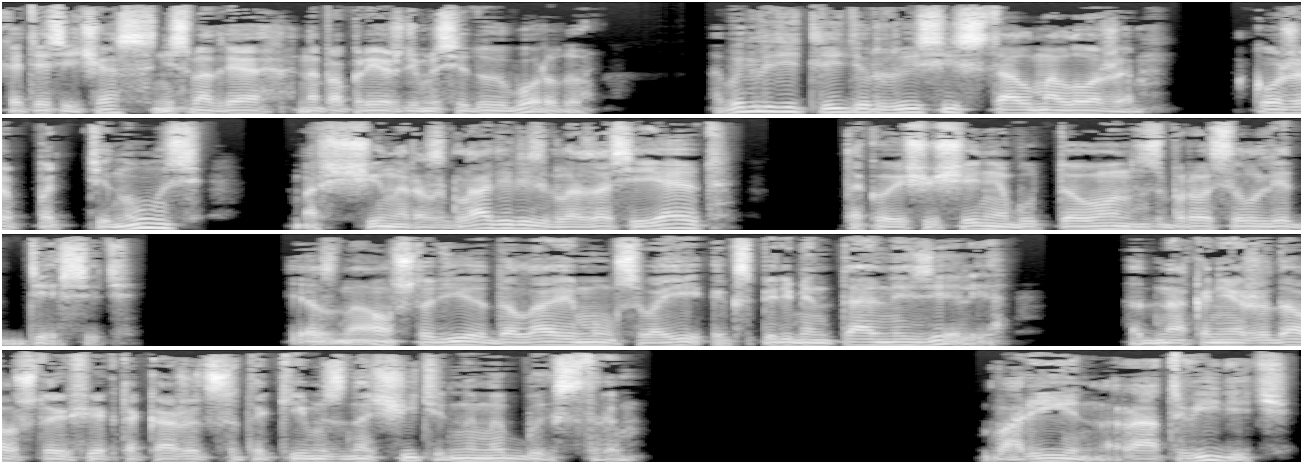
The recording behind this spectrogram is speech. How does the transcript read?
Хотя сейчас, несмотря на по-прежнему седую бороду, выглядеть лидер рысей стал моложе. Кожа подтянулась, морщины разгладились, глаза сияют, Такое ощущение, будто он сбросил лет десять. Я знал, что Дия дала ему свои экспериментальные зелья, однако не ожидал, что эффект окажется таким значительным и быстрым. «Варин, рад видеть!»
